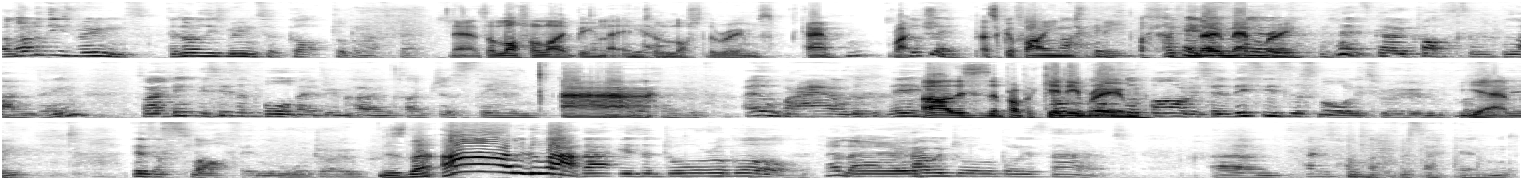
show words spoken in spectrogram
A lot of these rooms, a lot of these rooms have got double aspect. Yeah, there's a lot of light being let into Yeah. a lot of the rooms. Okay. Right. Lovely. Let's go find Right. the. I have Okay, no let's memory. Go, let's go across to the landing. So I think this is a four-bedroom home. Because I've just seen. Ah. Oh wow! Look at this. Oh, this is a proper kiddie Double room. safari. So this is the smallest room. must Yeah. be. There's a sloth in the wardrobe. Is that? Ah, look at that. That is adorable. Hello. How adorable is that? Um, I just hold that for a second,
